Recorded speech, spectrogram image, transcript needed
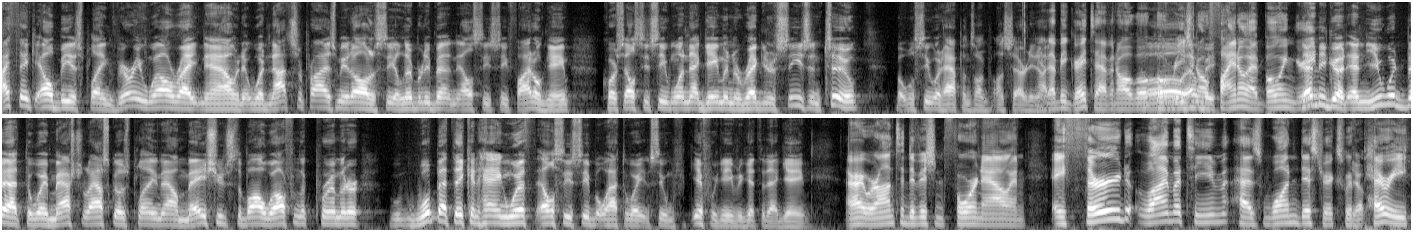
I think LB is playing very well right now, and it would not surprise me at all to see a Liberty Benton LCC final game. Of course, LCC won that game in the regular season, too, but we'll see what happens on, on Saturday Yeah, night. that'd be great to have an all local Oh, regional be- final at Bowling Green. That'd be good. And you would bet the way Master Lasco is playing now, May shoots the ball well from the perimeter. We'll bet they can hang with LCC, but we'll have to wait and see if we can even get to that game. All right, we're on to Division Four now, and a third Lima team has won districts with Yep. Perry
